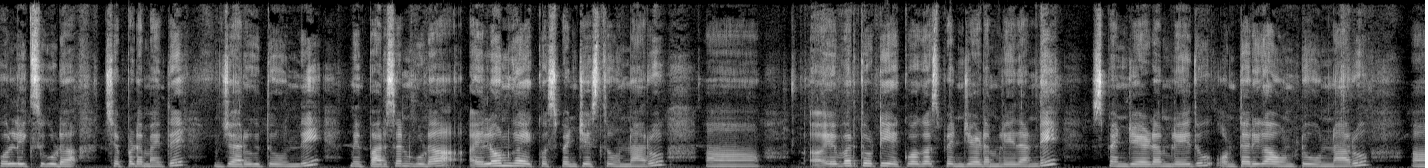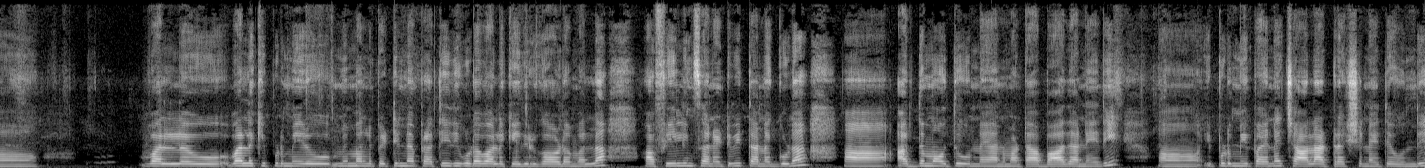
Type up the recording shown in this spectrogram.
కొలీగ్స్ కూడా చెప్పడం అయితే జరుగుతూ ఉంది. మీ పర్సన్ కూడా ఎలోన్గా ఎక్కువ స్పెండ్ చేస్తూ ఉన్నారు. ఎవరితోటి ఎక్కువగా స్పెండ్ చేయడం లేదండి. స్పెండ్ చేయడం లేదు. ఒంటరిగా ఉంటూ ఉన్నారు. వాళ్ళు వాళ్ళకి ఇప్పుడు మీరు మిమ్మల్ని పెట్టిన ప్రతిదీ కూడా వాళ్ళకి ఎదురు కావడం వల్ల ఆ ఫీలింగ్స్ అనేటివి తనకు కూడా అర్థమవుతూ ఉన్నాయన్నమాట. ఆ బాధ అనేది ఇప్పుడు మీ పైన చాలా అట్రాక్షన్ అయితే ఉంది.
